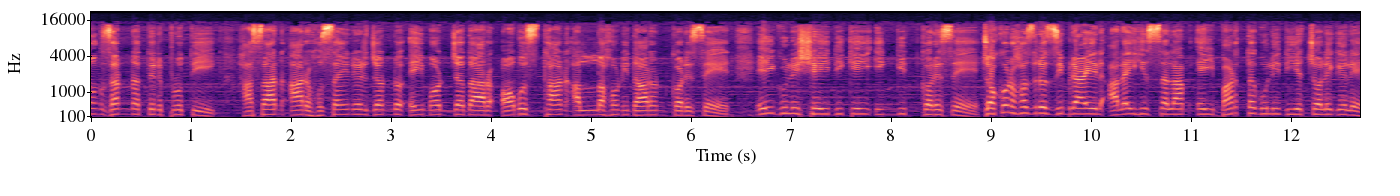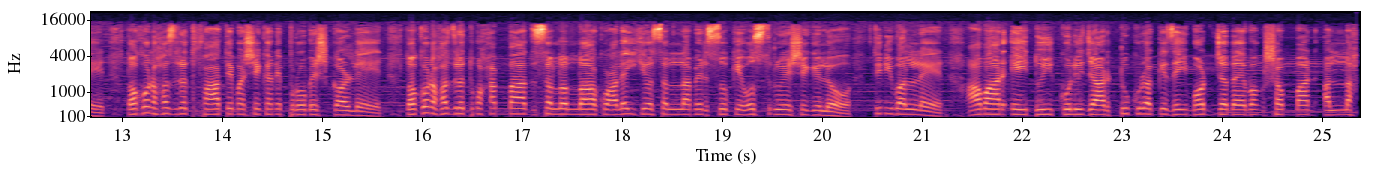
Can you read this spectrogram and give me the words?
রং জান্নাতের প্রতীক। হাসান আর হোসাইনের জন্য এই মর্যাদার অবস্থান আল্লাহ নির্ধারণ করেছেন। এইগুলি সেই দিকেই ইঙ্গিত করেছে। যখন হজরত জিব্রাইল আলাইহিসাল্লাম এই বার্তাগুলি দিয়ে চলে গেলেন, তখন হজরত ফাতেমা সেখানে প্রবেশ করলেন। তখন হজরত মোহাম্মদ সাল্লাহ আলাইসাল্লামের চোখে অশ্রু এসে গেল। তিনি বললেন, আমার এই দুই কলিজার টুকরাকে যেই মর্যাদা এবং সম্মান আল্লাহ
